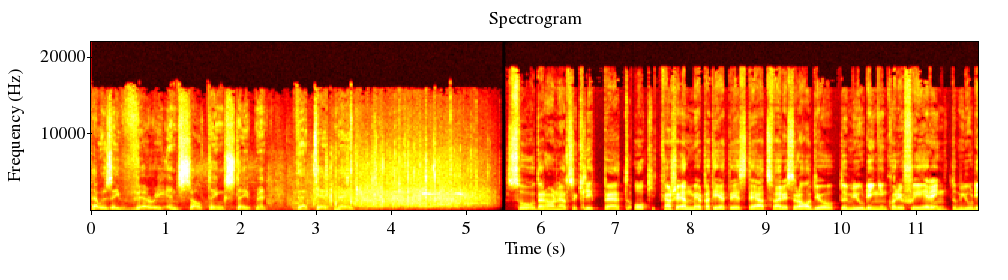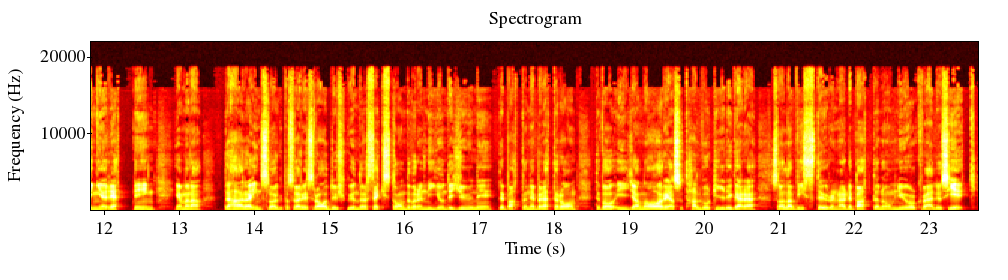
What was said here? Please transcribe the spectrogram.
that was a very insulting statement that Ted made. Så där har ni alltså klippet. Och kanske än mer patetiskt är att Sveriges Radio, de gjorde ingen korrigering, de gjorde ingen rättning. Jag menar, det här inslaget på Sveriges Radio 2016, det var den 9 juni, debatten jag berättade om, det var i januari, alltså ett halvår tidigare. Så alla visste hur den här debatten om New York Values gick,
